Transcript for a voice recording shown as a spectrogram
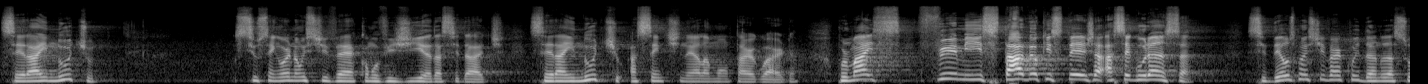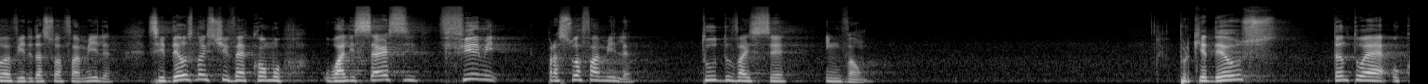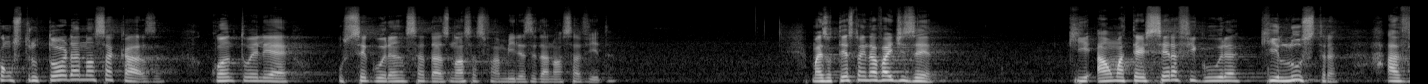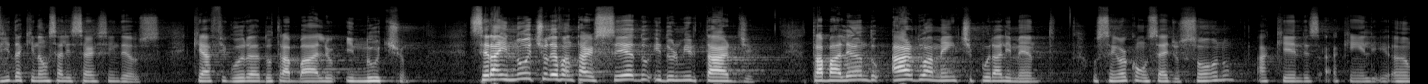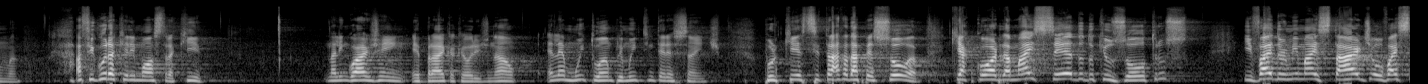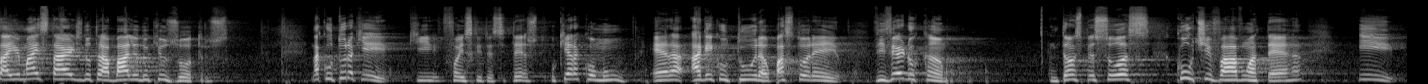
Será inútil se o Senhor não estiver como vigia da cidade. Será inútil a sentinela montar guarda. Por mais firme e estável que esteja a segurança, se Deus não estiver cuidando da sua vida e da sua família, se Deus não estiver como o alicerce firme para a sua família, tudo vai ser em vão. Porque Deus tanto é o construtor da nossa casa, quanto ele é o segurança das nossas famílias e da nossa vida. Mas o texto ainda vai dizer que há uma terceira figura que ilustra a vida que não se alicerça em Deus, que é a figura do trabalho inútil. Será inútil levantar cedo e dormir tarde, trabalhando arduamente por alimento. O Senhor concede o sono àqueles a quem Ele ama. A figura que ele mostra aqui, na linguagem hebraica que é original, ela é muito ampla e muito interessante, porque se trata da pessoa que acorda mais cedo do que os outros e vai dormir mais tarde ou vai sair mais tarde do trabalho do que os outros. Na cultura que, que foi escrito esse texto, o que era comum era a agricultura, o pastoreio, viver do campo. Então as pessoas cultivavam a terra e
